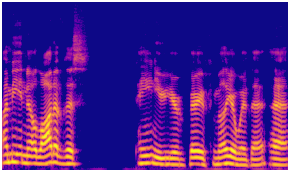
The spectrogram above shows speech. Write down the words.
I mean, a lot of this pain you, you're very familiar with. Uh,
